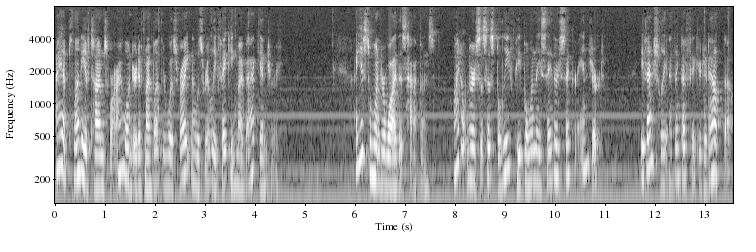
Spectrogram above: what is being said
I had plenty of times where I wondered if my mother was right and I was really faking my back injury. I used to wonder why this happens. Why don't narcissists believe people when they say they're sick or injured? Eventually, I think I figured it out, though.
